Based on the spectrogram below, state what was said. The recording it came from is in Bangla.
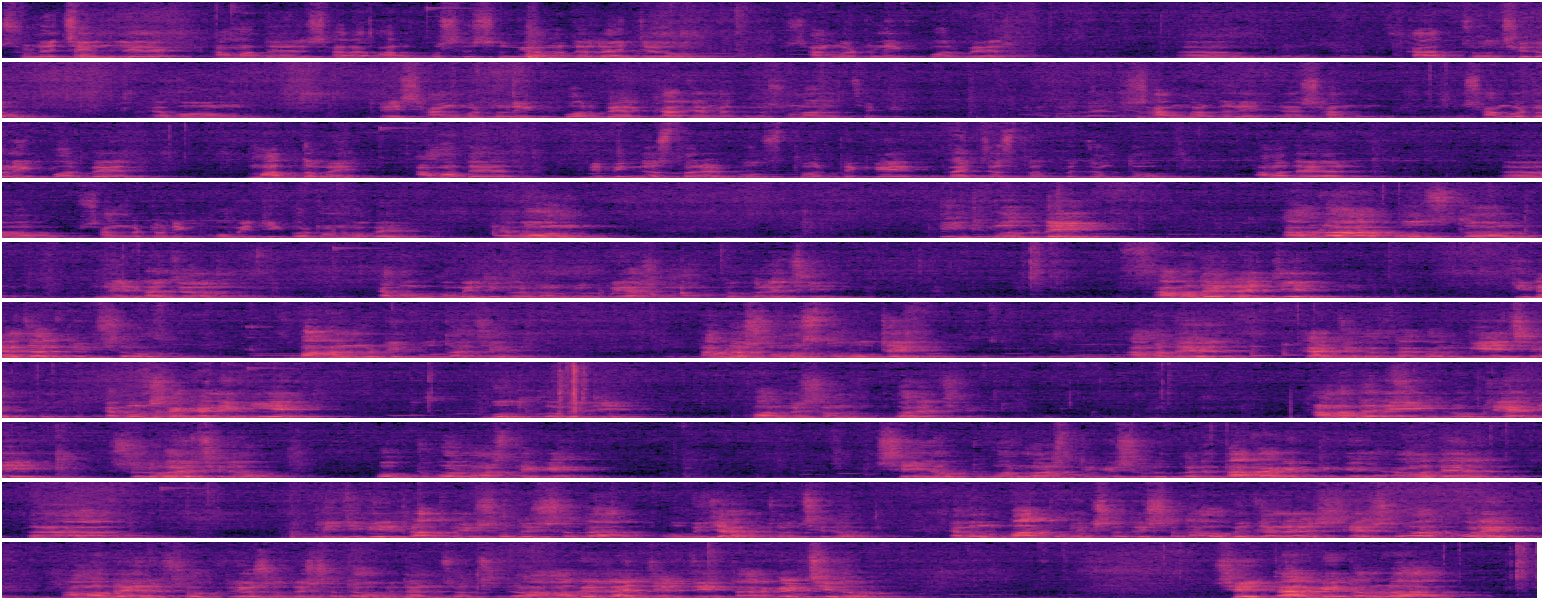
শুনেছেন যে আমাদের সারা ভারতবর্ষের সঙ্গে আমাদের রাজ্য সাংগঠনিক পর্বের কাজ চলছিল এবং এই সাংগঠনিক পর্বের কাজের মাধ্যমে শোনা যাচ্ছে কি? সাংগঠনিক সাংগঠনিক পর্বের মাধ্যমে আমাদের বিভিন্ন স্তরের বুথ স্তর থেকে রাজ্য স্তর পর্যন্ত আমাদের সাংগঠনিক কমিটি গঠন হবে এবং ইতিমধ্যেই আমরা বুথস্তর নির্বাচন এবং কমিটি গঠন প্রক্রিয়া সমাপ্ত করেছি। আমাদের রাজ্যে তিন হাজার তিনশো বাহান্নটি বুথ আছে। আমরা সমস্ত বুথে আমাদের কার্যকর্তাগণ গিয়েছে এবং সেখানে গিয়ে বুথ কমিটি ফরমেশন করেছে। আমাদের এই প্রক্রিয়াটি শুরু হয়েছিল অক্টোবর মাস থেকে। সেই অক্টোবর মাস থেকে শুরু করে তার আগের থেকে আমাদের বিজিবির প্রাথমিক সদস্যতা অভিযান চলছিল এবং প্রাথমিক সদস্যতা অভিযানের শেষ হওয়ার পরে আমাদের সক্রিয় সদস্যতা অভিযান চলছিল। আমাদের রাজ্যের যে টার্গেট ছিল, সেই টার্গেট আমরা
